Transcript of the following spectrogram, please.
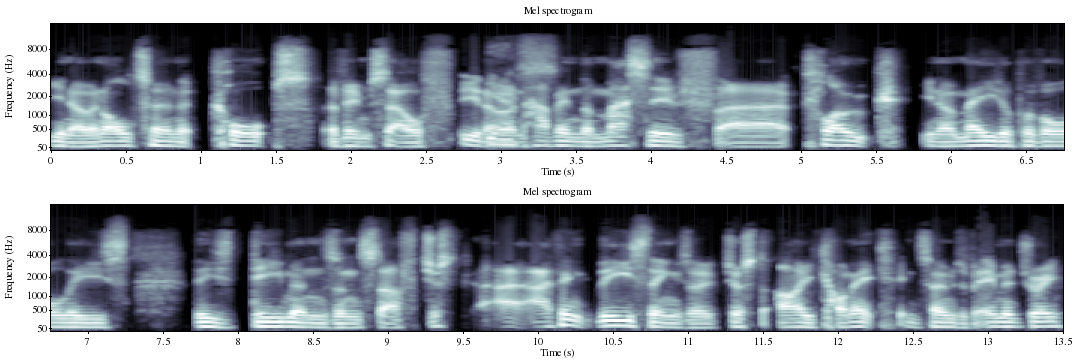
you know, an alternate corpse of himself, you know, and having the massive uh, cloak, you know, made up of all these these demons and stuff. Just, I, I think these things are just iconic in terms of imagery.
